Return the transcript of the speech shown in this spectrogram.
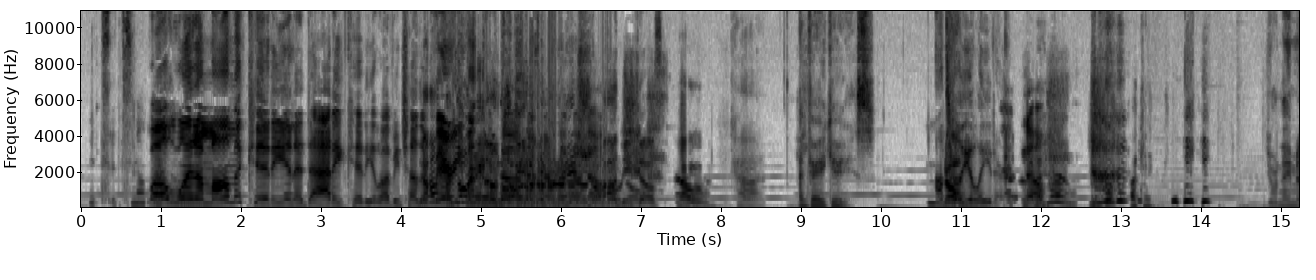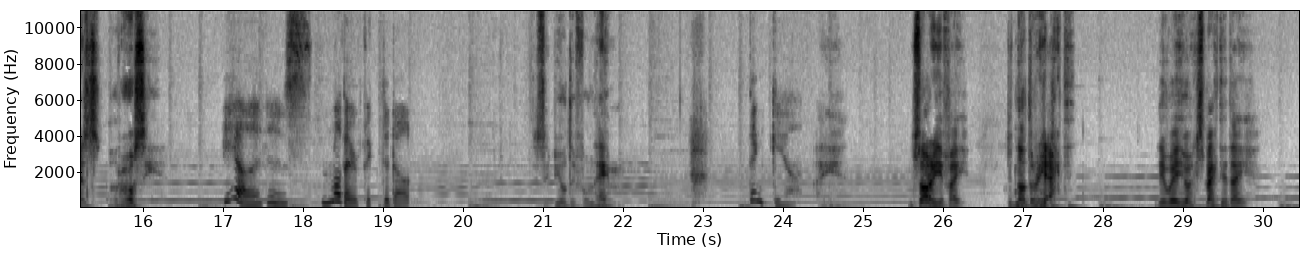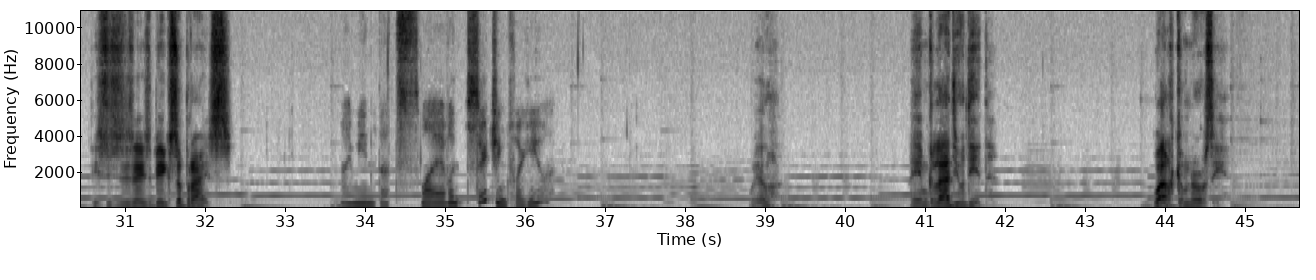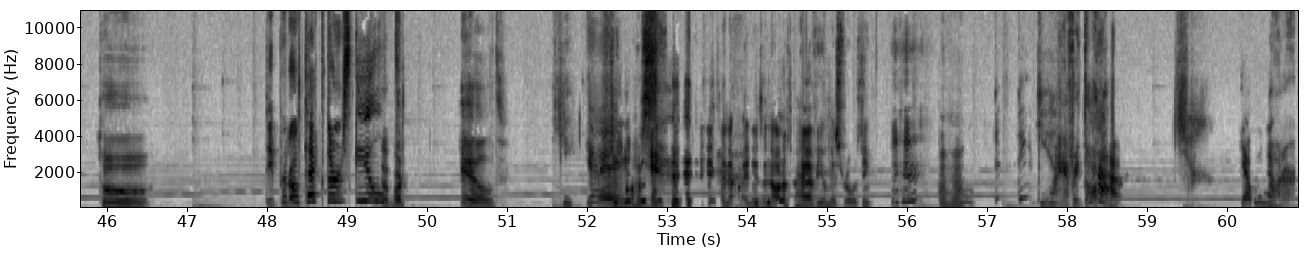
It's it's not. Well, that when a mama kitty and a daddy kitty love each other No, very much. no, no, no, no, no, no, no, no, no, no, no. details. Oh, God. I'm very curious. I'll No. tell you later. No. Oh, okay. Your name is Rosie. yeah, it is. Mother picked it out. It's a beautiful name. Thank you. I, I'm sorry if I did not react the way you expected. I, this is a big surprise. I mean, that's why I went searching for you. Well, I am glad you did. Welcome, Rosie, to The Protectors Guild. Support Guild. Yay! It's an, it is an honor to have you, Miss Rosie. Mm-hmm. mm-hmm. Thank you. I have a daughter. Yeah. Yeah, we know her.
